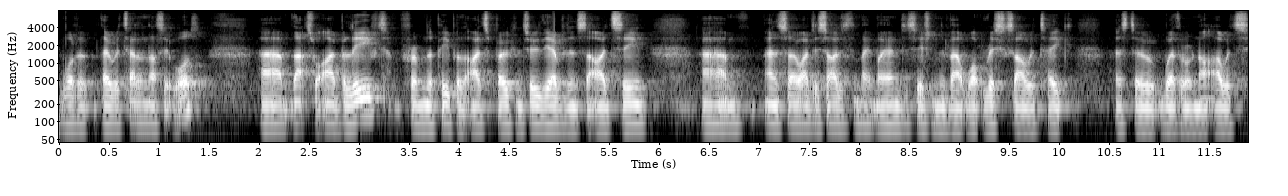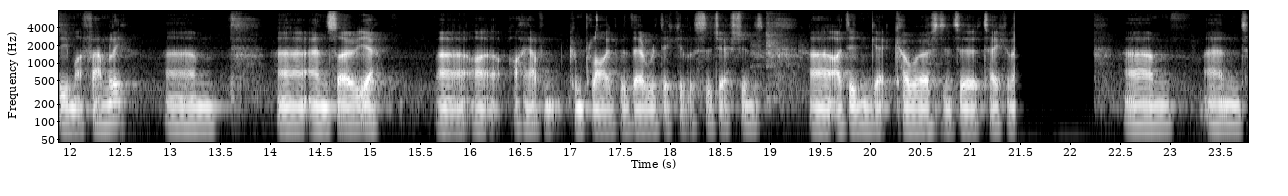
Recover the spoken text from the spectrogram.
what it, they were telling us it was. Um, that's what I believed from the people that I'd spoken to, the evidence that I'd seen, um, and so I decided to make my own decision about what risks I would take as to whether or not I would see my family. Um, uh, and so, yeah, uh, I, I haven't complied with their ridiculous suggestions. Uh, I didn't get coerced into taking it. Um, and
